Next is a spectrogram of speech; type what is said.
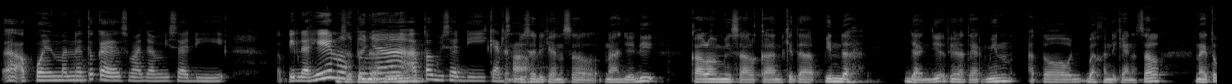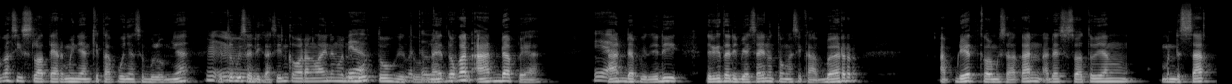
uh, appointmentnya tuh kayak semacam bisa dipindahin Bisa waktunya pindahin. atau bisa di cancel. bisa di cancel. Nah, jadi kalau misalkan kita pindah janji, pindah termin atau bahkan di cancel, nah itu kan si slot termin yang kita punya sebelumnya itu bisa dikasihin ke orang lain yang lebih Iya, butuh gitu. betul, nah, itu kan adab ya. Iya. Adab gitu. Jadi jadi kita dibiasain untuk ngasih kabar update kalau misalkan ada sesuatu yang mendesak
